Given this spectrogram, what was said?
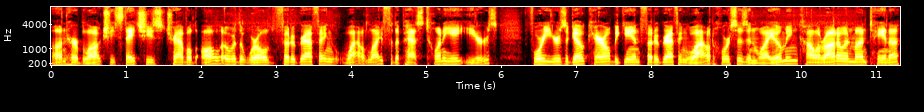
On her blog, she states she's traveled all over the world photographing wildlife for the past 28 years. Four years ago, Carol began photographing wild horses in Wyoming, Colorado, and Montana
